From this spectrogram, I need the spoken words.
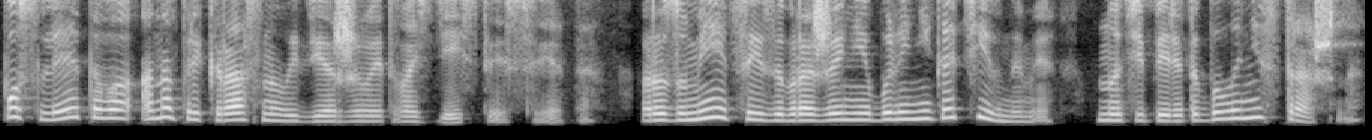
После этого она прекрасно выдерживает воздействие света. Разумеется, изображения были негативными, но теперь это было не страшно.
